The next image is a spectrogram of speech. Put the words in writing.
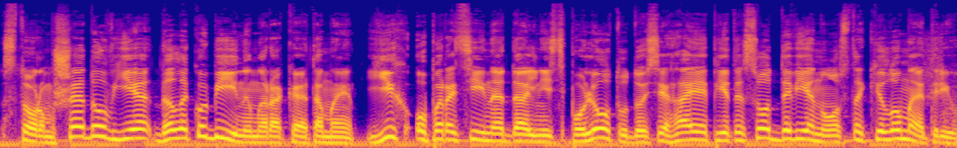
Storm Shadow є далекобійними ракетами. Їх операційна дальність польоту досягає 590 кілометрів.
